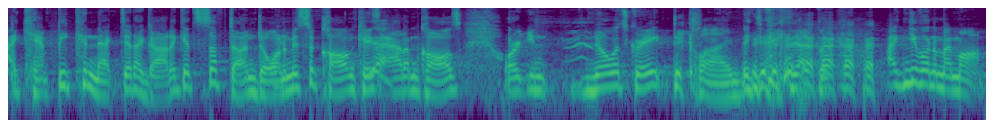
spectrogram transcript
I can't be connected. I got to get stuff done. Don't want to miss a call in case yeah. Adam calls. Or, you know what's great? Decline. Exactly. I can give one to my mom.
